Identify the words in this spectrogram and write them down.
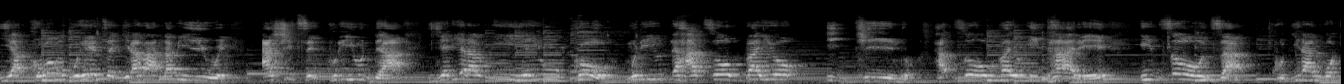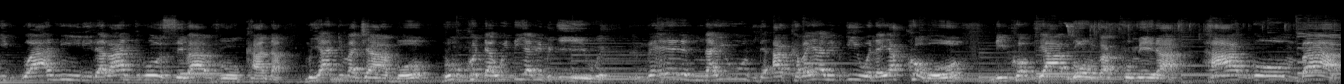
yakobo mu guhetsagira abana biwe ashitse kuri yuda yari yarabwiye yuko muri yuda hazovayo ikintu hazovayo intare izoza kugira ngo igwanirire abandi bose bavukana. Mu yandi majambo nk'uko dawidi yabibwiwe mbere na yuda akaba yarabibwiwe na yakobo niko byagomba kumera. Hagomba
